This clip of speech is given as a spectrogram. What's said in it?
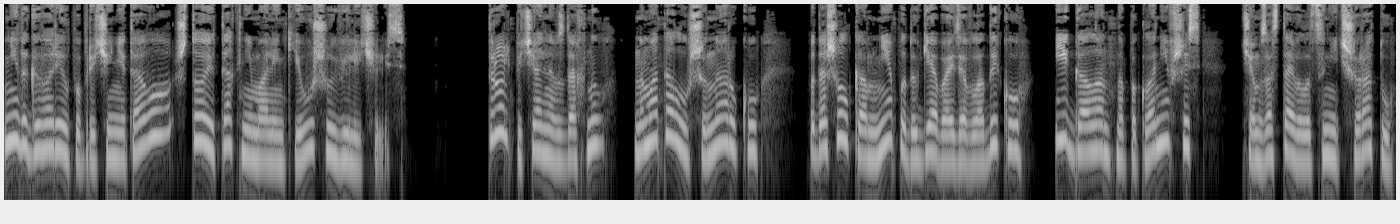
Не договорил по причине того, что и так немаленькие уши увеличились. Тролль печально вздохнул, намотал уши на руку, подошел ко мне, по дуге обойдя владыку, и, галантно поклонившись, чем заставил оценить широту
